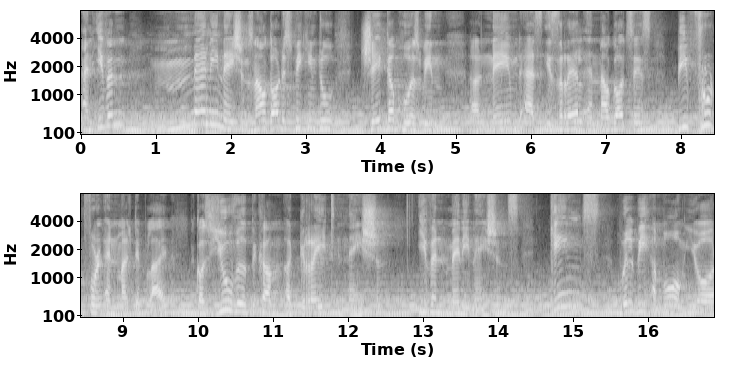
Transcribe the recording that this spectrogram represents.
and even many nations. Now, God is speaking to Jacob, who has been uh, named as Israel, and now God says, Be fruitful and multiply, because you will become a great nation, even many nations. Kings will be among your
